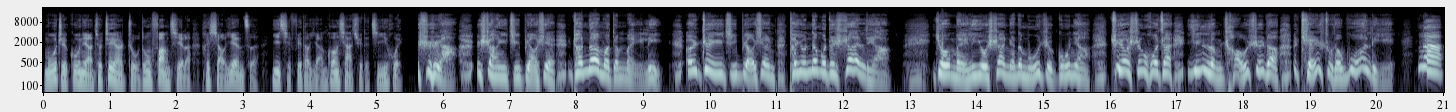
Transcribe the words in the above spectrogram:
拇指姑娘就这样主动放弃了和小燕子一起飞到阳光下去的机会。是啊，上一集表现她那么的美丽，而这一集表现她又那么的善良。又美丽又善良的拇指姑娘，却要生活在阴冷潮湿的田鼠的窝里。那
